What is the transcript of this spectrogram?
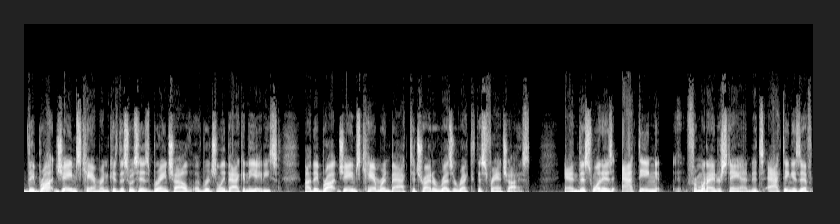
they brought James Cameron because this was his brainchild originally back in the 80s. Uh, they brought James Cameron back to try to resurrect this franchise. And this one is acting, from what I understand, it's acting as if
